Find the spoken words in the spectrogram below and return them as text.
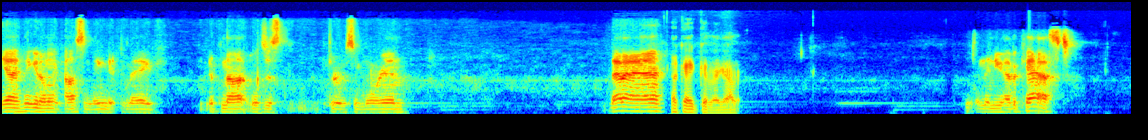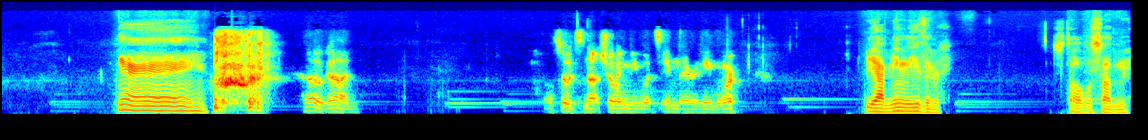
Yeah, I think it only costs an ingot to make. If not, we'll just throw some more in. Ta-da! Okay, good. I got it. And then you have a cast. Yay. Oh god. Also, it's not showing me what's in there anymore. Yeah, me neither. Just all of a sudden.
